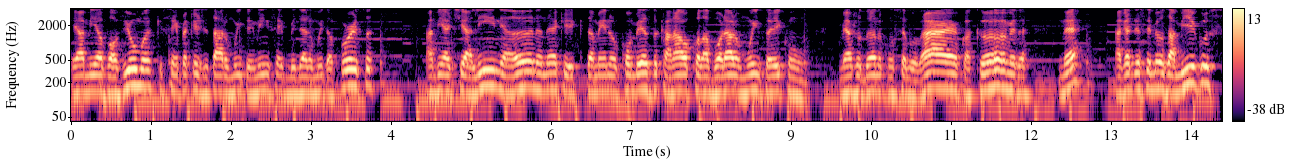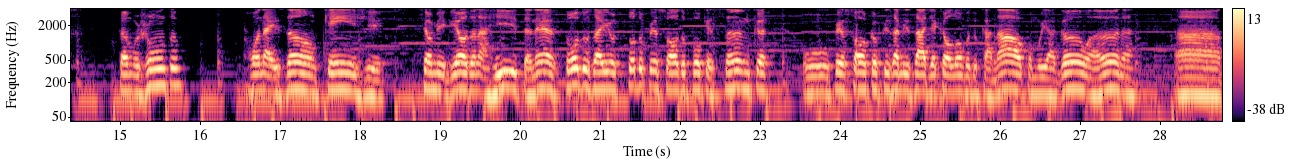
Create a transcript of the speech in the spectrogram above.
e a minha avó Vilma, que sempre acreditaram muito em mim, sempre me deram muita força. A minha tia Aline, a Ana, né, que, que também no começo do canal colaboraram muito aí com me ajudando com o celular, com a câmera, né? Agradecer meus amigos, tamo junto. Ronaizão, Kenji, seu Miguel, Dona Rita, né? Todos aí, todo o pessoal do Pokesanka, o pessoal que eu fiz amizade aqui ao longo do canal, como o Iagão, a Ana, a,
